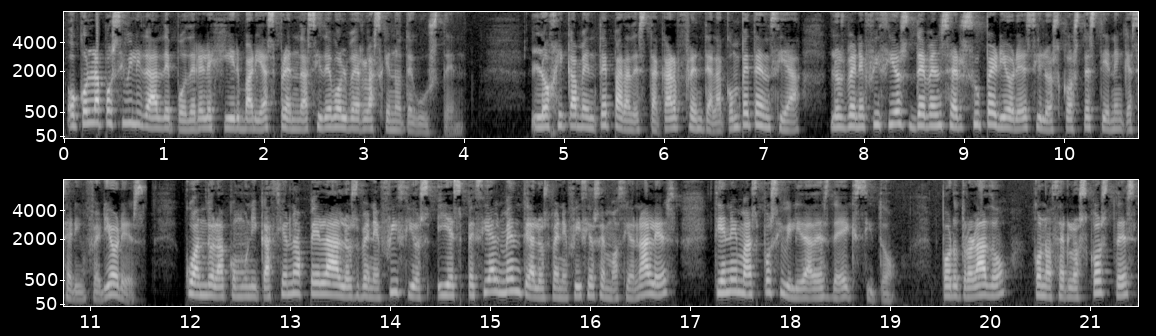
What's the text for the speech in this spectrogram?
o con la posibilidad de poder elegir varias prendas y devolver las que no te gusten. Lógicamente, para destacar frente a la competencia, los beneficios deben ser superiores y los costes tienen que ser inferiores. Cuando la comunicación apela a los beneficios y especialmente a los beneficios emocionales, tiene más posibilidades de éxito. Por otro lado, conocer los costes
